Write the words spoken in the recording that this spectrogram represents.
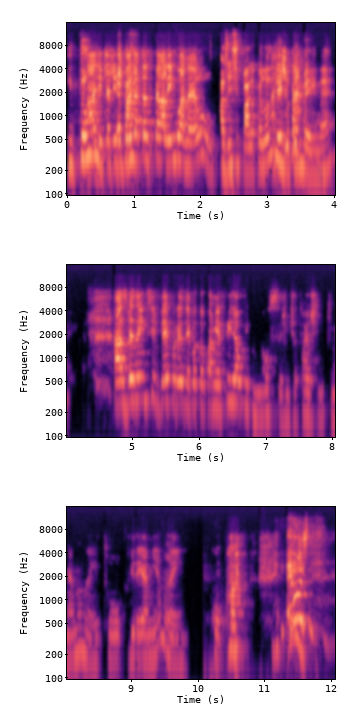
Então, a gente, a gente é paga pra... tanto pela língua, né, Lu? A gente paga pela a língua também, paga... né? Às vezes a gente se vê, por exemplo, eu tô com a minha filha, eu fico, nossa, gente, eu tô agindo que minha mamãe, eu tô, virei a minha mãe. É então, é isso. Assim...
